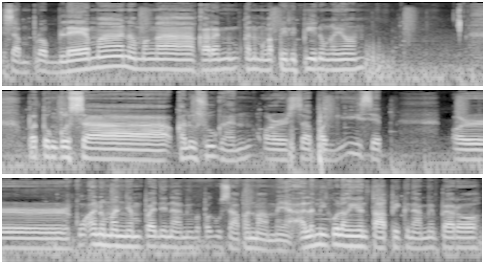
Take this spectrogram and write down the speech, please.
isang problema ng mga karam ng mga Pilipino ngayon patungkol sa kalusugan or sa pag-iisip or kung ano man yung pwede namin mapag-usapan mamaya. Alamin ko lang yung topic namin pero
